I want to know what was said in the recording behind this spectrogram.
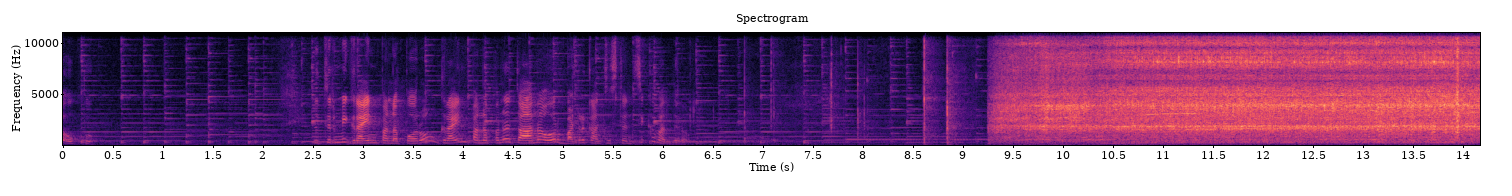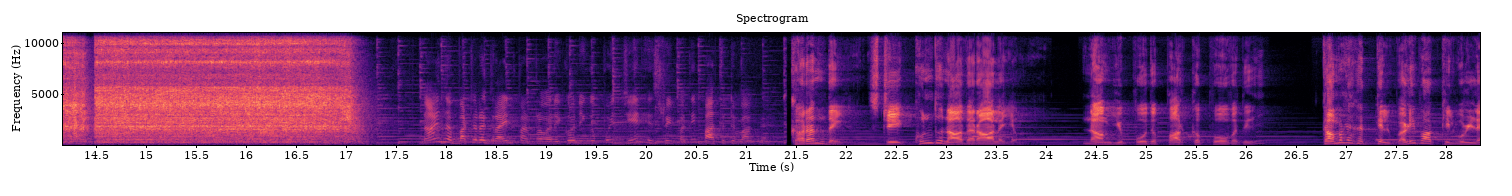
ஒரு உப்பு. இது திரும்பி கிரைண்ட் பண்ண போகிறோம் கிரைண்ட் பண்ண பண்ண தானாக ஒரு பட்டர் கன்சிஸ்டன்சிக்கு வந்துடும் நான் இந்த பட்டரை கிரைண்ட் பண்ற வரைக்கும் நீங்க போய் ஜெயின் ஹிஸ்டரி பத்தி பார்த்துட்டு வாங்க. கரந்தை ஸ்ரீ குந்துநாதர் ஆலயம். நாம் இப்போது பார்க்க போவது தமிழகத்தில் வழிபாட்டில் உள்ள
